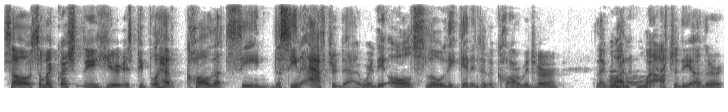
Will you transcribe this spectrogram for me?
So, so my question to you here is: People have called that scene, the scene after that, where they all slowly get into the car with her, like one, Mhm. one after the other.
